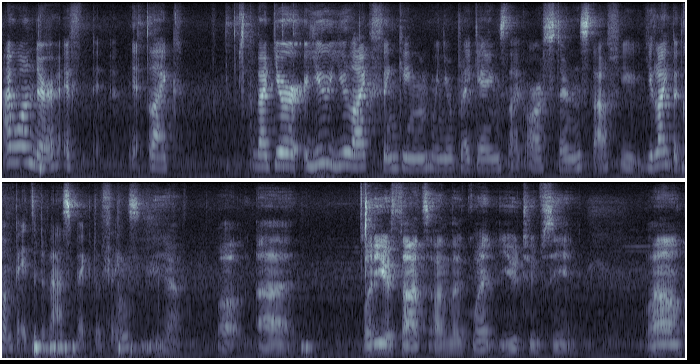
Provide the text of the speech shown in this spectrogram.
I wonder if, like, like you're you you like thinking when you play games like Hearthstone and stuff. You you like the competitive aspect of things. Yeah. Well, uh, what are your thoughts on the Gwent YouTube scene? Well,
